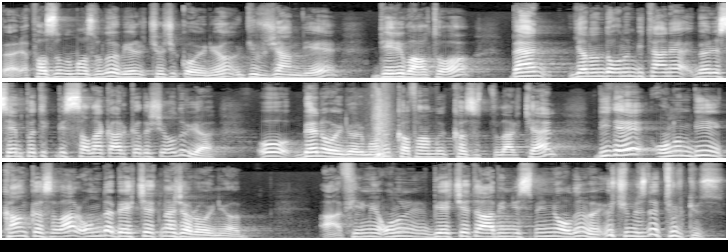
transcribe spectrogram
Böyle pazılı mazılı bir çocuk oynuyor Gürcan diye. Deri balta o. Ben yanında onun bir tane böyle sempatik bir salak arkadaşı olur ya. O ben oynuyorum onu kafamı kazıttılar kel. Bir de onun bir kankası var onu da Behçet Nacar oynuyor. Aa, filmi onun Behçet abinin isminin ne olduğunu bilmiyorum. Üçümüz de Türk'üz.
